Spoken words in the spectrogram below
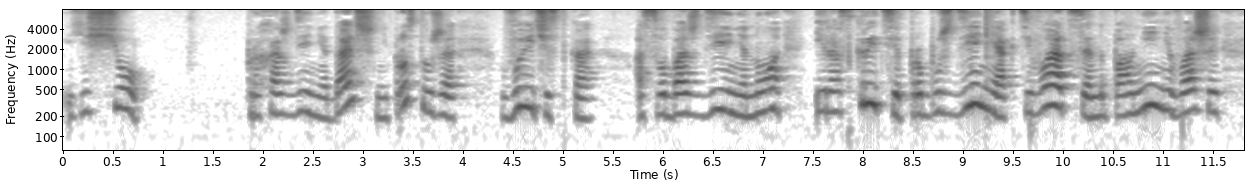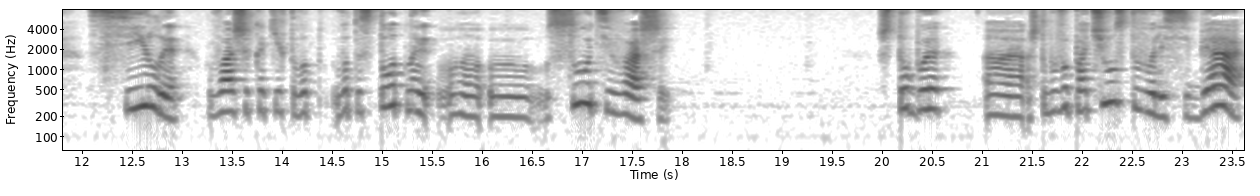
еще прохождение дальше, не просто уже вычистка, освобождение, но и раскрытие, пробуждение, активация, наполнение вашей силы, ваших каких-то вот, вот истотной э, э, сути вашей, чтобы, э, чтобы вы почувствовали себя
